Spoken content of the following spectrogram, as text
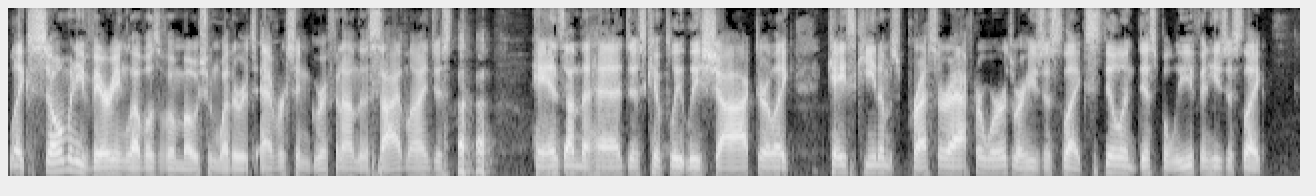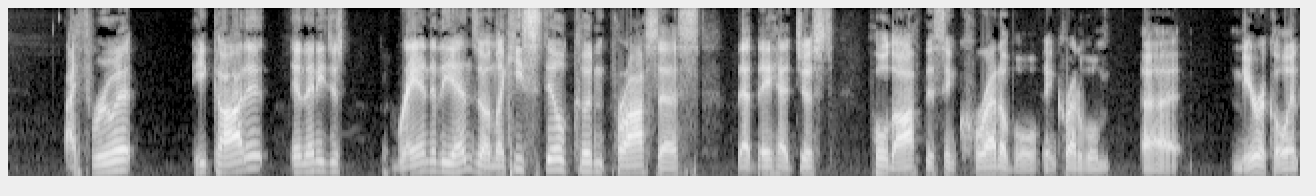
like so many varying levels of emotion. Whether it's Everson Griffen on the sideline, just hands on the head, just completely shocked, or like Case Keenum's presser afterwards, where he's just like still in disbelief, and he's just like, "I threw it, he caught it, and then he just ran to the end zone." Like he still couldn't process that they had just pulled off this incredible, incredible uh, miracle, and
